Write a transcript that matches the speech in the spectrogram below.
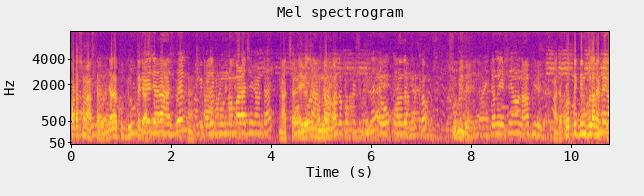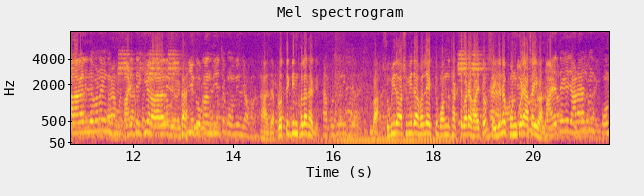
কটার সময় আসতে বলেন যারা খুব দূর থেকে থেকে যারা আসবেন তাদের ফোন নাম্বার আছে এখানটায়। আচ্ছা এই হচ্ছে ফোন নাম্বার। ওনাদের পক্ষেও সুবিধে। যেন এসে যেন না ফিরে যায়? আচ্ছা প্রত্যেক দিন খোলা সামনে থাকছে। গালাগালি দেবে না কিন্তু বাড়িতে গিয়ে গালাগালি দেবে। কি দোকান দিয়েছে কোনদিন যাব না। আচ্ছা খোলা থাকে? হ্যাঁ প্রতিদিনই খোলা আছে। বাহ সুবিধা অসুবিধা হলে একটু বন্ধ থাকতে পারে হয়তো সেই জন্য ফোন করে আসাই ভালো। বাইরে থেকে যারা আসবেন ফোন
